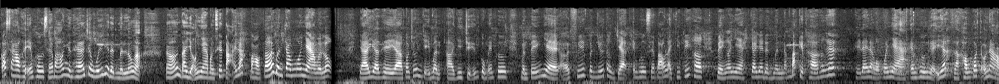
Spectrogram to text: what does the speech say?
có sao thì em hương sẽ báo như thế cho quý gia đình mình luôn ạ à. đó người ta dọn nhà bằng xe tải đó vào tới bên trong ngôi nhà mình luôn Dạ giờ thì à, cô chú anh chị mình à, di chuyển cùng em Hương Mình tiến về ở phía bên dưới tầng trệt Em Hương sẽ báo lại chi tiết hơn về ngôi nhà cho gia đình mình nắm bắt kịp thời hơn ha thì đây là một ngôi nhà em Hương nghĩ á, là không có chỗ nào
